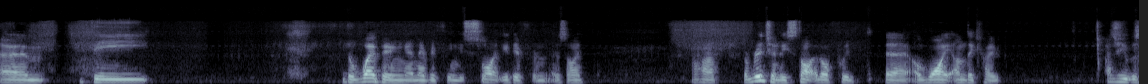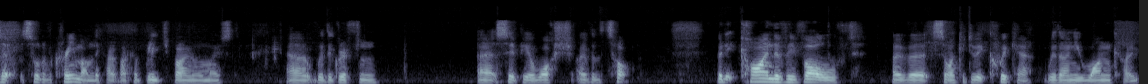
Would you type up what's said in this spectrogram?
Um, the the webbing and everything is slightly different, as I, I originally started off with uh, a white undercoat. Actually, it was a sort of a cream undercoat, like a bleach bone almost, uh, with a Gryphonne uh, sepia wash over the top. But it kind of evolved over so I could do it quicker with only one coat.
